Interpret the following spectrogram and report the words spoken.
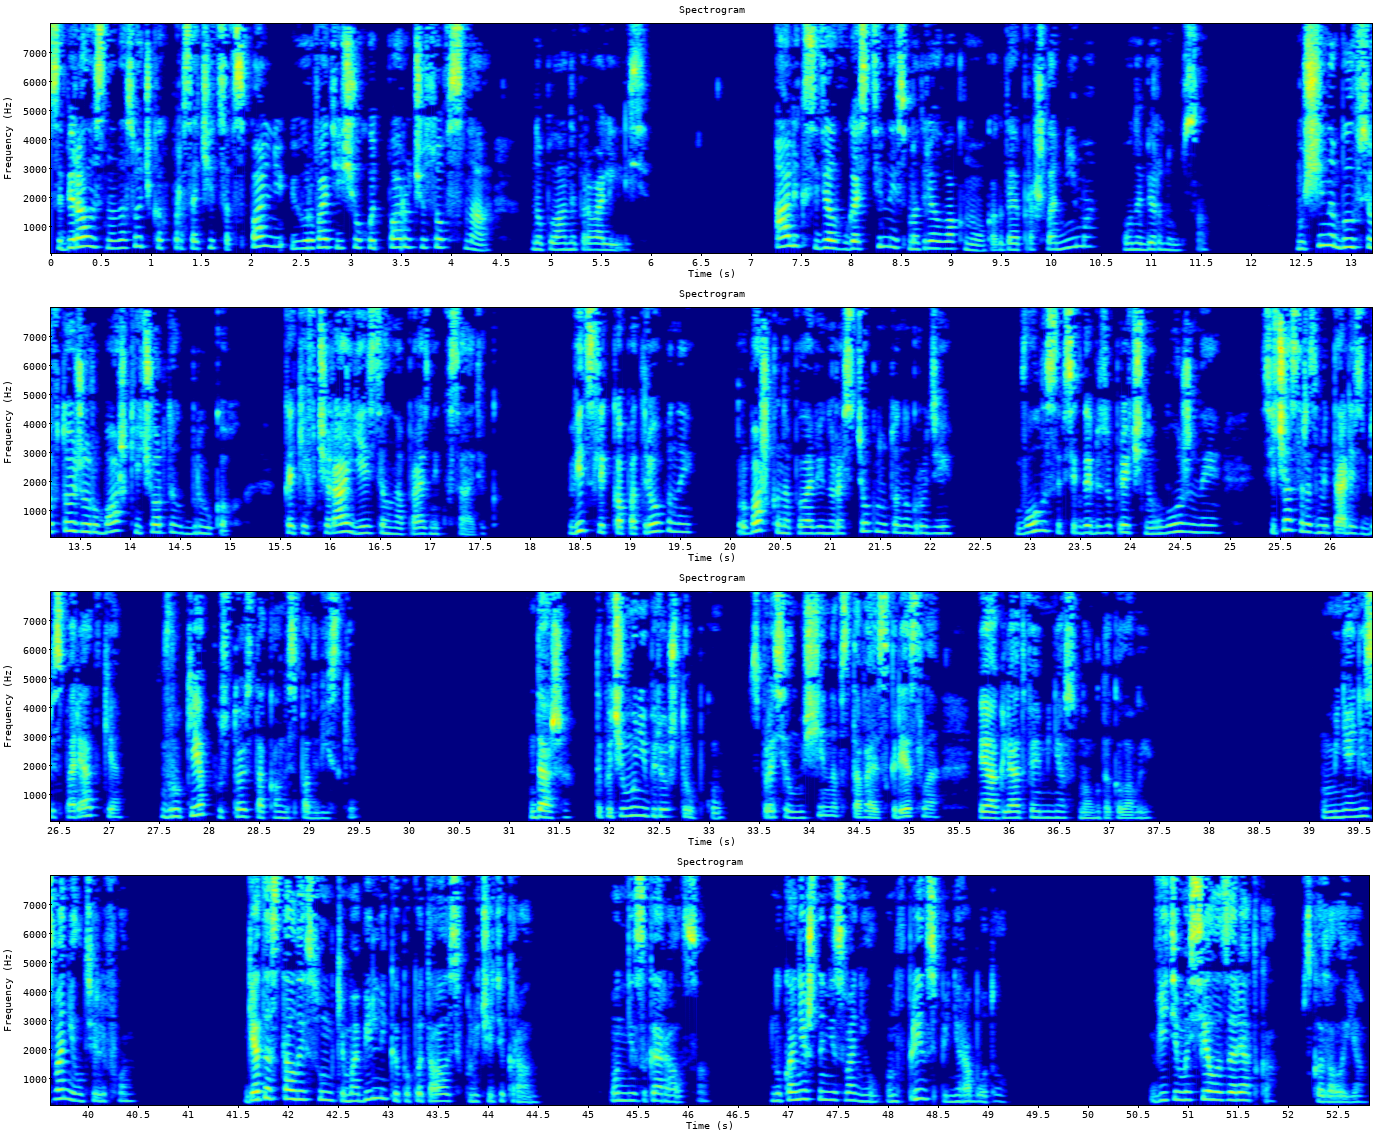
Собиралась на носочках просочиться в спальню и урвать еще хоть пару часов сна, но планы провалились. Алекс сидел в гостиной и смотрел в окно. Когда я прошла мимо, он обернулся. Мужчина был все в той же рубашке и черных брюках, как и вчера ездил на праздник в садик. Вид слегка потрепанный, рубашка наполовину расстегнута на груди, волосы всегда безупречно уложенные, сейчас разметались в беспорядке, в руке пустой стакан из-под виски. «Даша, ты почему не берешь трубку?» — спросил мужчина, вставая с кресла и оглядывая меня с ног до головы. У меня не звонил телефон. Я достала из сумки мобильник и попыталась включить экран. Он не загорался. Ну, конечно, не звонил, он в принципе не работал. «Видимо, села зарядка», — сказала я.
